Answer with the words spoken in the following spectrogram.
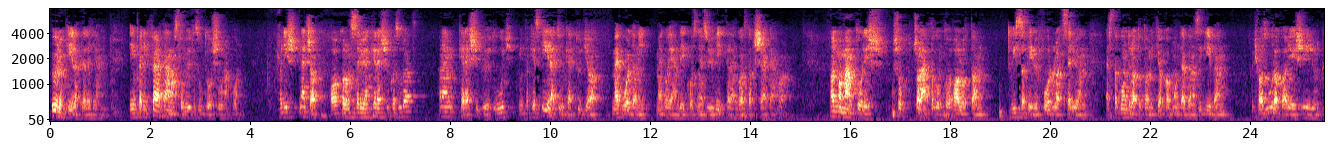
örök élete legyen. Én pedig feltámasztom őt az utolsó napon. Vagyis ne csak alkalomszerűen keressük az Urat, hanem keressük őt úgy, mint aki az életünket tudja megoldani, megajándékozni az ő végtelen gazdagságával. Nagymamámtól és sok családtagomtól hallottam visszatérő fordulatszerűen ezt a gondolatot, amit Jakab mond ebben az igében, hogy ha az Úr akarja és élünk.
